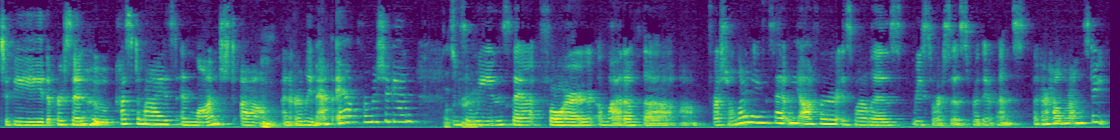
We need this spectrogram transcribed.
to be the person who customized and launched um, an early math app for Michigan. That's and great. so we use that for a lot of the um, professional learnings that we offer, as well as resources for the events that are held around the state.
